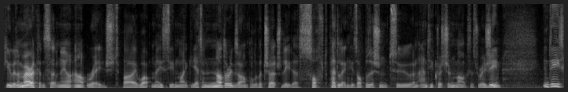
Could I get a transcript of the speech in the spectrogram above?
Cuban Americans certainly are outraged by what may seem like yet another example of a church leader soft pedalling his opposition to an anti Christian Marxist regime. Indeed,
